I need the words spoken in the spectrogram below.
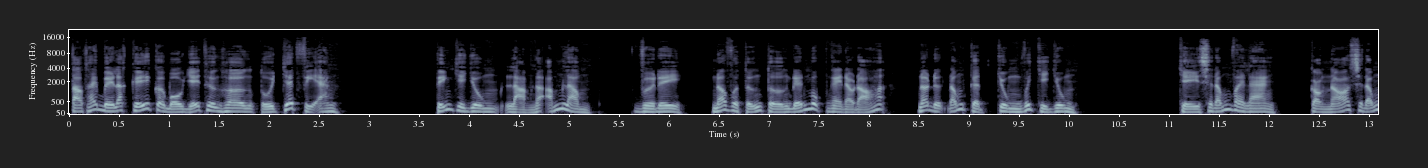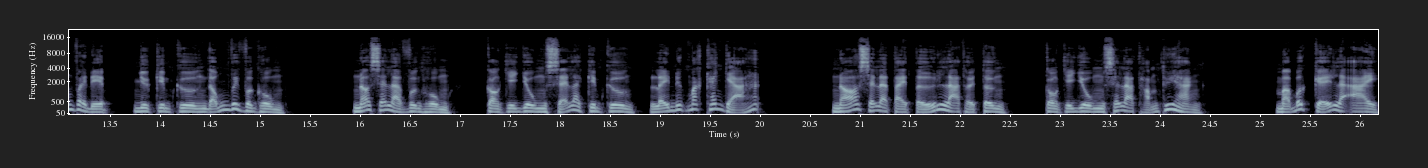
tao thấy bị lắc ký coi bộ dễ thương hơn tụi chết vì ăn. Tiếng chị Dung làm nó ấm lòng. Vừa đi, nó vừa tưởng tượng đến một ngày nào đó, nó được đóng kịch chung với chị Dung. Chị sẽ đóng vai Lan, còn nó sẽ đóng vai Điệp như Kim Cương đóng với Vân Hùng. Nó sẽ là Vân Hùng, còn chị Dung sẽ là Kim Cương lấy nước mắt khán giả. Nó sẽ là tài tử La Thoại Tân, còn chị Dung sẽ là Thẩm Thúy Hằng. Mà bất kể là ai,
